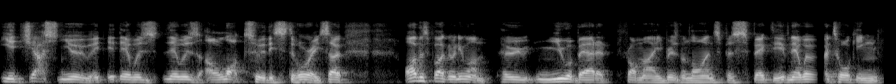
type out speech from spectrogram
you just knew it, it, there was there was a lot to this story. So I haven't spoken to anyone who knew about it from a Brisbane Lions perspective. Now we're talking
